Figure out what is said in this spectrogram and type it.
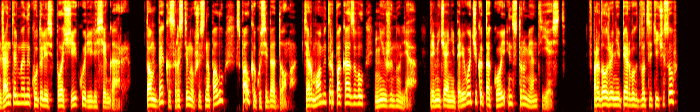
джентльмены кутались в плащи и курили сигары. Том Беккес, растянувшись на полу, спал как у себя дома. Термометр показывал ниже нуля. Примечание переводчика «такой инструмент есть». В продолжении первых 20 часов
